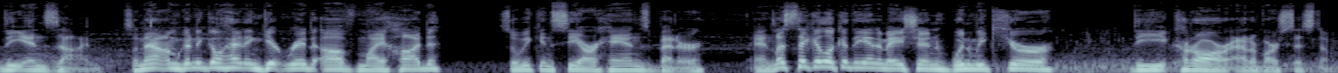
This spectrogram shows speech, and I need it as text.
the enzyme. So now I'm going to go ahead and get rid of my HUD so we can see our hands better. And let's take a look at the animation when we cure the Kharaa out of our system.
